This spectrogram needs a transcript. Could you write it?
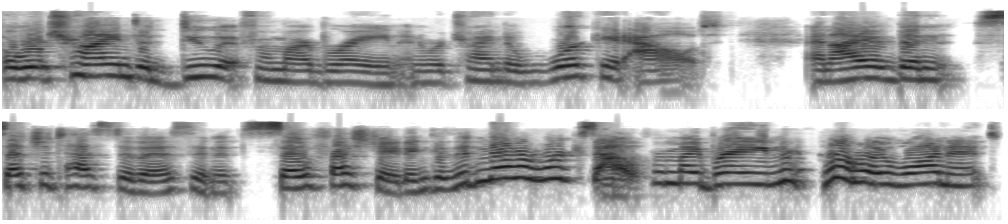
but we're trying to do it from our brain and we're trying to work it out and I have been such a test of this, and it's so frustrating because it never works out for my brain how I want it.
